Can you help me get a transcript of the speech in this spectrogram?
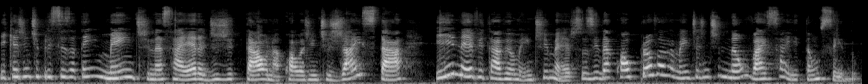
e que a gente precisa ter em mente nessa era digital na qual a gente já está inevitavelmente imersos e da qual provavelmente a gente não vai sair tão cedo.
